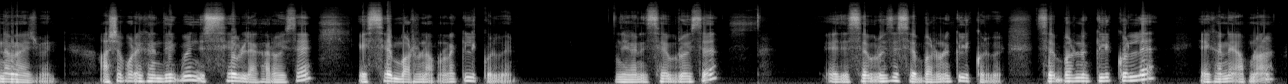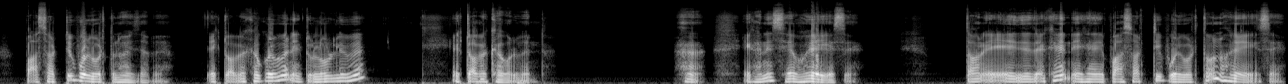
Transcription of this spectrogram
নামে আসবেন। আসার পর এখানে দেখবেন যে সেভ লেখা রয়েছে। এই সেভ বাটনে আপনারা ক্লিক করবেন। যেখানে সেভ রয়েছে, এই যে সেভ রয়েছে সেভ বাটনে ক্লিক করবেন। সেভ বাটনে ক্লিক করলে এখানে আপনার পাসওয়ার্ডটি পরিবর্তন হয়ে যাবে। একটু অপেক্ষা করবেন, একটু লোড নেবে, একটু অপেক্ষা করবেন। হ্যাঁ এখানে সেভ হয়ে গেছে। তখন এই- এই যে দেখেন, এখানে পাসওয়ার্ডটি পরিবর্তন হয়ে গেছে।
